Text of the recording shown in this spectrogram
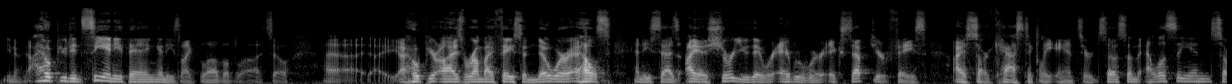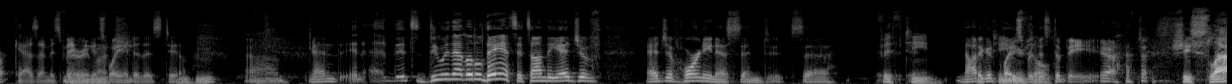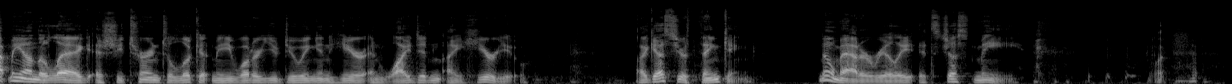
you know, I hope you didn't see anything. And he's like, blah, blah, blah. So uh, I, I hope your eyes were on my face and nowhere else. And he says, I assure you they were everywhere except your face. I sarcastically answered. So some Ellisian sarcasm is making its way into this too. Um, and it, it's doing that little dance. It's on the edge of edge of horniness, and it's uh, 15 not a good place for this to be. Yeah. She slapped me on the leg as she turned to look at me. What are you doing in here and why didn't I hear you? I guess you're thinking. No matter, really. It's just me. What?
